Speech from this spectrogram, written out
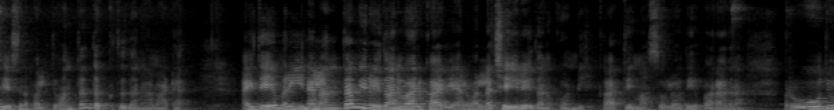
చేసిన ఫలితం అంతా దక్కుతుంది అన్నమాట అయితే మరి ఈ నెల అంతా మీరు ఏదో అనివార్య కార్యాల వల్ల చేయలేదనుకోండి. కార్తీక మాసంలో దీపారాధన. రోజు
